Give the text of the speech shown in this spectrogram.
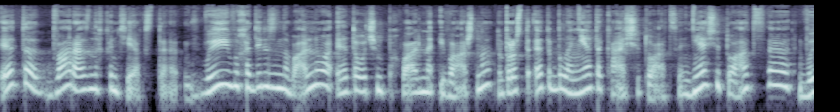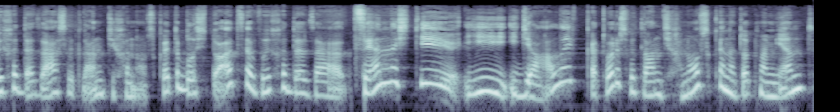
это два разных контекста. Вы выходили за Навального, это очень похвально и важно, но просто это была не такая ситуация, не ситуация выхода за Светлану Тихановскую. Это была ситуация выхода за ценности и идеалы, которые Светлана Тихановская на тот момент,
